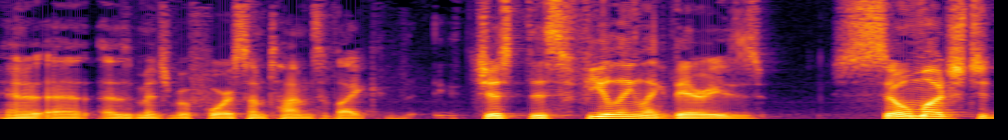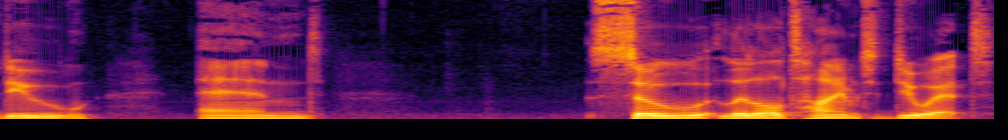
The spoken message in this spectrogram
and uh, as I mentioned before, sometimes of like just this feeling like there is so much to do and so little time to do it.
